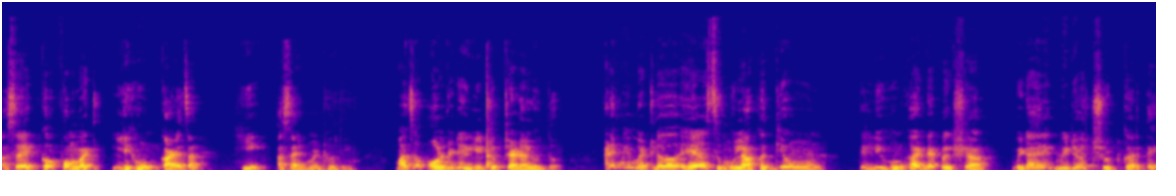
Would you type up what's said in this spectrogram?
असं एक फॉर्मॅट लिहून काढायचा ही असाइनमेंट होती. माझं ऑलरेडी यूट्यूब चॅनल होतं. आणि मी म्हटलं हे असं मुलाखत घेऊन ते लिहून काढण्यापेक्षा मी डायरेक्ट व्हिडिओ शूट करते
